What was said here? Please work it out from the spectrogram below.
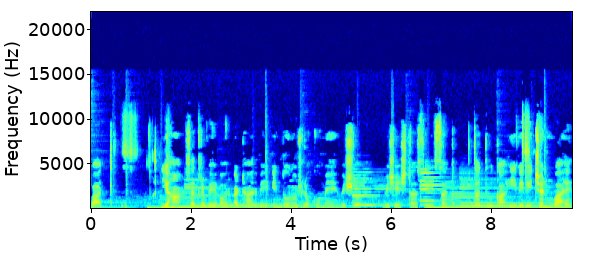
बात। यहाँ सत्रहवें और अठारहवें इन दोनों श्लोकों में विश्व विशेषता से सत तत्व का ही विवेचन हुआ है।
